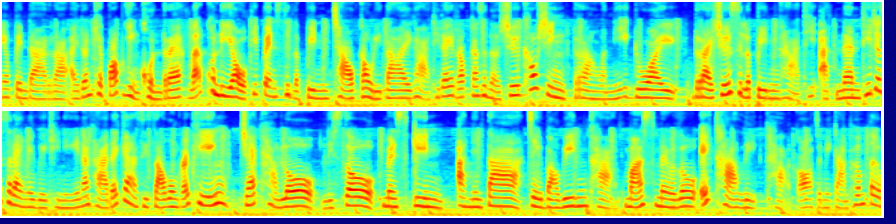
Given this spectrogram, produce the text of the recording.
ยังเป็นดาราไอดอลเคป๊อปหญิงคนแรก และคนเดียวที่เป็นศิลปินชาวเกาหลีใต้ค่ะ ที่ได้รับการเสนอชื่อเข้าชิงรางวัลนนี้อีกด้วย รายชื่อศิลปินค่ะ ที่อัดแน่นที่จะแสดงในเวทีนี้นะคะ ได้แก่สีสาววงไรพิงแจ็คฮาร์โลลิโซเมนสกินอานินตาเจบาวินค่ะมาสเมโลเอ็กคาลิดค่ะ ก็จะมีการเพิ่มเติม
